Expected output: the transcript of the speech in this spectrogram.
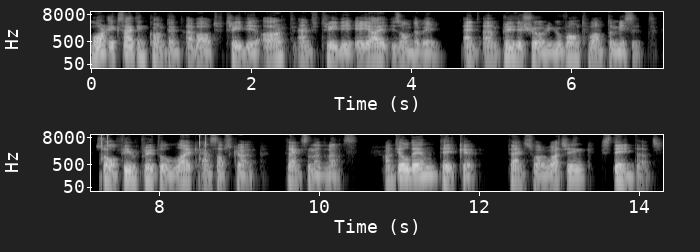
More exciting content about 3D art and 3D AI is on the way, and I'm pretty sure you won't want to miss it. So feel free to like and subscribe. Thanks in advance. Until then, take care. Thanks for watching. Stay in touch.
